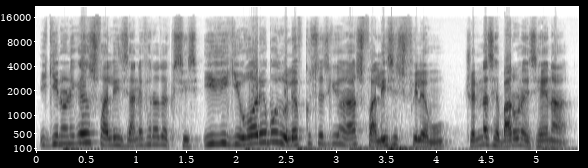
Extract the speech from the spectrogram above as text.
Οι κοινωνικές ασφαλίσεις, ανέφερα το εξής. Οι δικηγόροι που δουλεύουν στις κοινωνικές ασφαλίσεις, φίλε μου, και να σε πάρουν εσένα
